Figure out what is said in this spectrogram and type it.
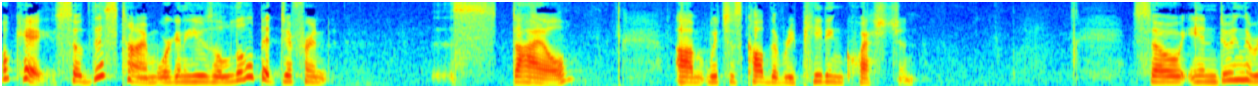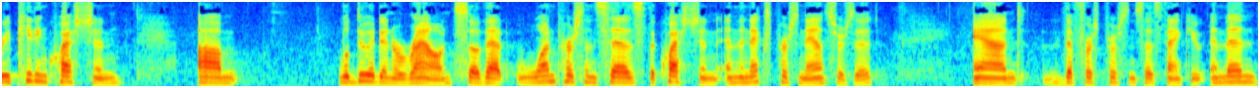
Okay, so this time we're going to use a little bit different style um, which is called the repeating question. So, in doing the repeating question, um, we'll do it in a round so that one person says the question and the next person answers it, and the first person says thank you. And then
